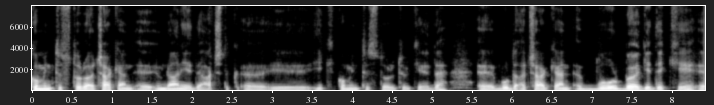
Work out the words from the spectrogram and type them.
Community Store'u açarken e, Ümraniye'de açtık e, e, ilk Community Store'u Türkiye'de. E, burada açarken e, bu bölgedeki e,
